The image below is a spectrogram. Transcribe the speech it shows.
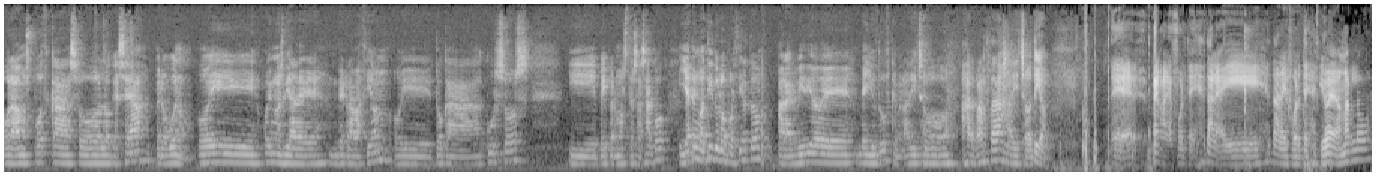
o grabamos podcast o lo que sea, pero bueno, hoy, hoy no es día de, grabación, hoy toca cursos y Paper Monsters a saco. Y ya tengo título, por cierto, para el vídeo de, de YouTube, que me lo ha dicho Arganza, me ha dicho, tío, eh, pégale fuerte, dale ahí, dale ahí fuerte. Y voy a llamarlo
